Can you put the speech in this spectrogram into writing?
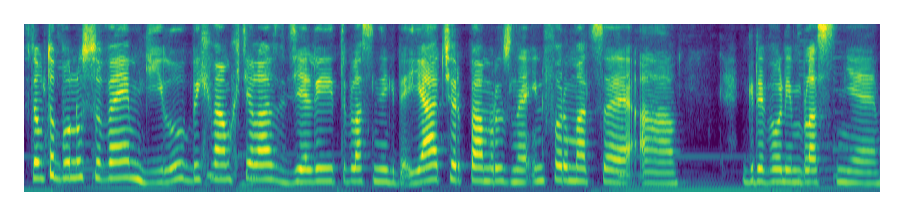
V tomto bonusovém dílu bych vám chtěla sdělit vlastně, kde já čerpám různé informace a kde volím vlastně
